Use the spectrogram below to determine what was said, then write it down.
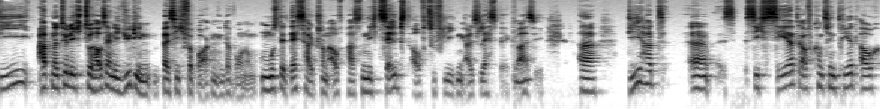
die hat natürlich zu Hause eine Jüdin bei sich verborgen in der Wohnung und musste deshalb schon aufpassen, nicht selbst aufzufliegen als Lesbe mhm. quasi. Mhm. Äh, die hat äh, sich sehr darauf konzentriert, auch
